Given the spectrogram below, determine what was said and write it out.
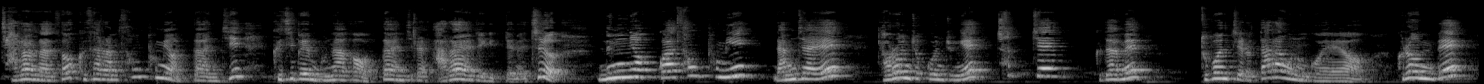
자라나서 그 사람 성품이 어떠한지 그 집의 문화가 어떠한지를 알아야 되기 때문에 즉 능력과 성품이 남자의 결혼 조건 중에 첫째 그 다음에 두 번째로 따라오는 거예요. 그런데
